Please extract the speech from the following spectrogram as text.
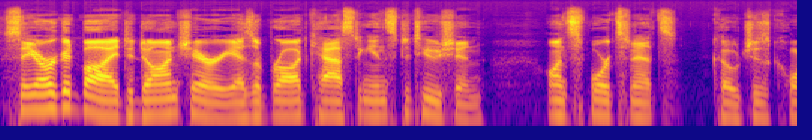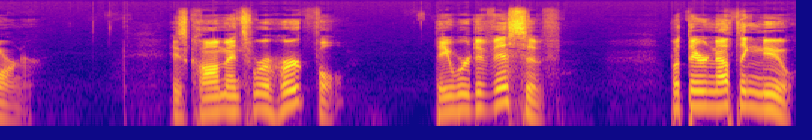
say our goodbye to Don Cherry as a broadcasting institution on Sportsnet's Coach's Corner. His comments were hurtful, they were divisive, but they're nothing new.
